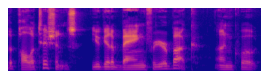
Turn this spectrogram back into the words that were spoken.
the politicians. You get a bang for your buck. Unquote.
